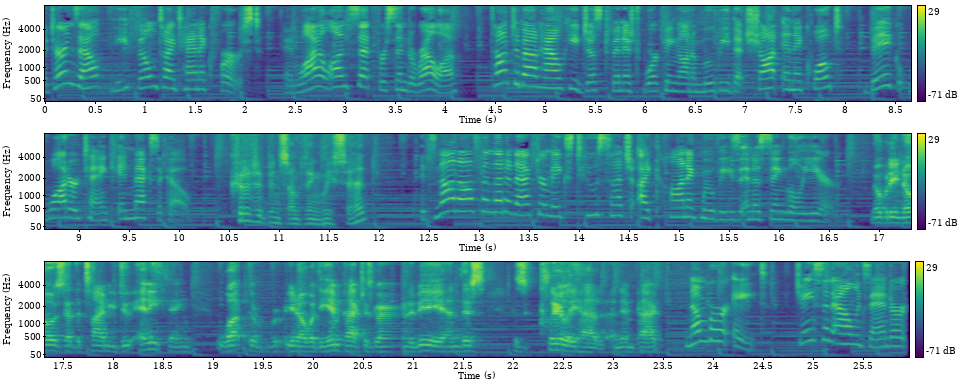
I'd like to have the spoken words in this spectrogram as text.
It turns out he filmed Titanic first, and while on set for Cinderella, talked about how he just finished working on a movie that shot in a quote, big water tank in Mexico. Could it have been something we said? It's not often that an actor makes two such iconic movies in a single year. Nobody knows at the time you do anything what the you know what the impact is going to be, and this has clearly had an impact. Number 8. Jason Alexander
